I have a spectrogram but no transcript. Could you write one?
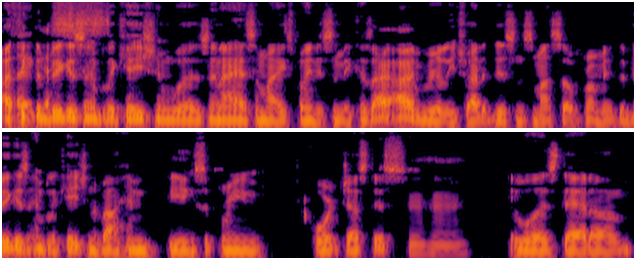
I think Like, the biggest implication was, and I had somebody explain this to me because I, I really try to distance myself from it. The biggest implication about him being Supreme Court Justice, hmm it was that um,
